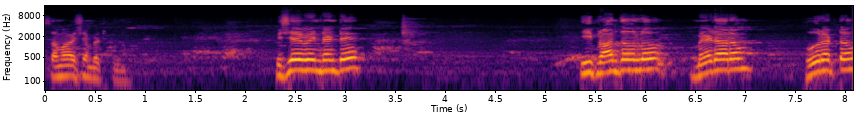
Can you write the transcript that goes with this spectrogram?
సమావేశం పెట్టుకున్నాం. విషయం ఏంటంటే ఈ ప్రాంతంలో మేడారం ఊరట్టం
